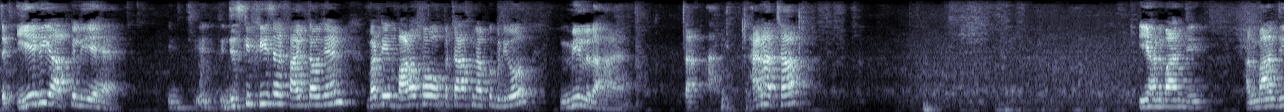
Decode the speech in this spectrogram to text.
तो ये भी आपके लिए है। जिसकी फ़ीस है फाइव थाउज़ेंड बट ये बारह सौ पचास में आपको वीडियो मिल रहा है। है ना? अच्छा? ये हनुमान जी। हनुमान जी,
